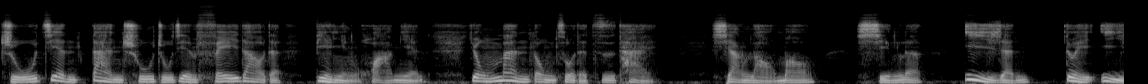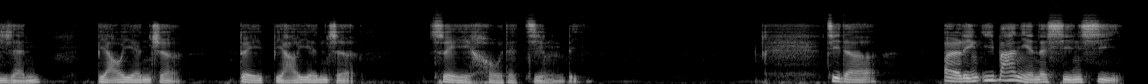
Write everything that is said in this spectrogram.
逐渐淡出、逐渐飞到的电影画面，用慢动作的姿态，向老猫行了艺人对艺人表演者。对表演者最后的敬礼。记得二零一八年的新戏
